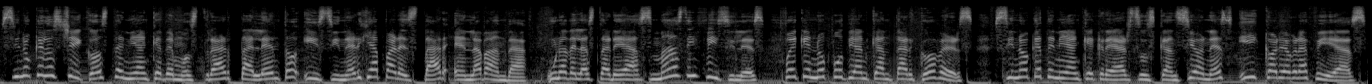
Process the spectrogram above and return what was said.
sino que los chicos tenían que demostrar talento y sinergia para estar en la banda. Una de las tareas más difíciles fue que no podían cantar covers, sino que tenían que crear sus canciones y coreografías.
